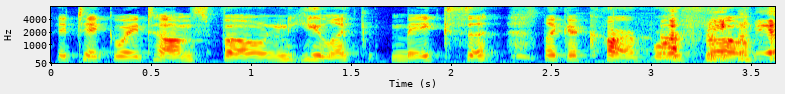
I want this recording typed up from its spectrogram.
they take away Tom's phone and he like makes a like a cardboard phone.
